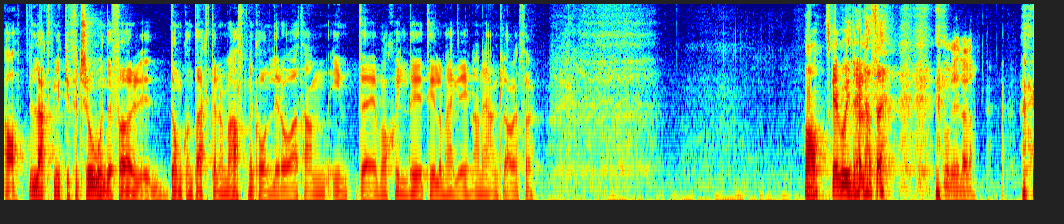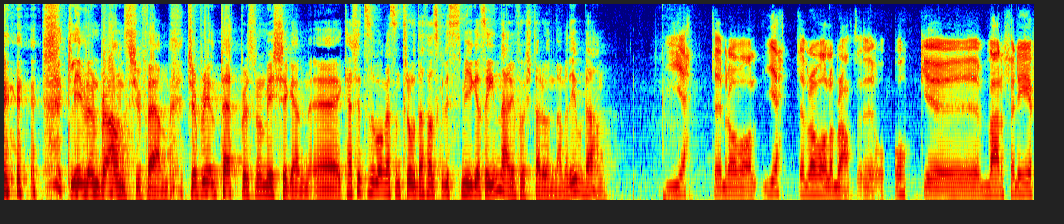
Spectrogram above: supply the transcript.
ja, lagt mycket förtroende för de kontakterna de har haft med Conley och att han inte var skyldig till de här grejerna han är anklagad för. Ja, ska jag gå vidare Lasse? Gå vidare. Cleveland Browns 25, Jabril Peppers från Michigan. Eh, kanske inte så många som trodde att han skulle smyga sig in här i första rundan, men det gjorde han. Jättebra val. Jättebra val av Browns. Eh, och, och eh, varför det?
